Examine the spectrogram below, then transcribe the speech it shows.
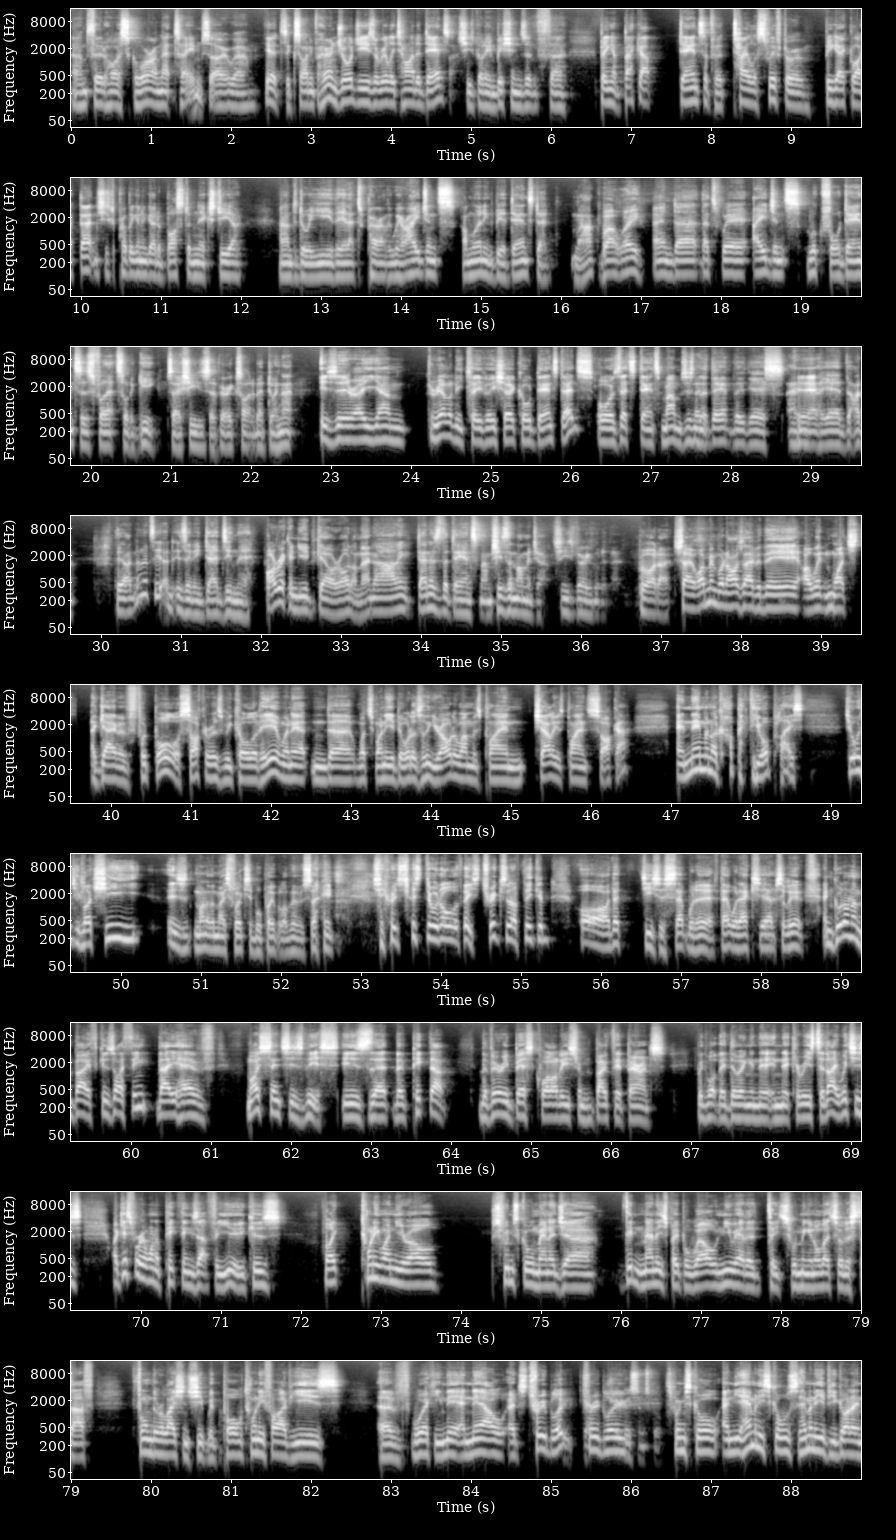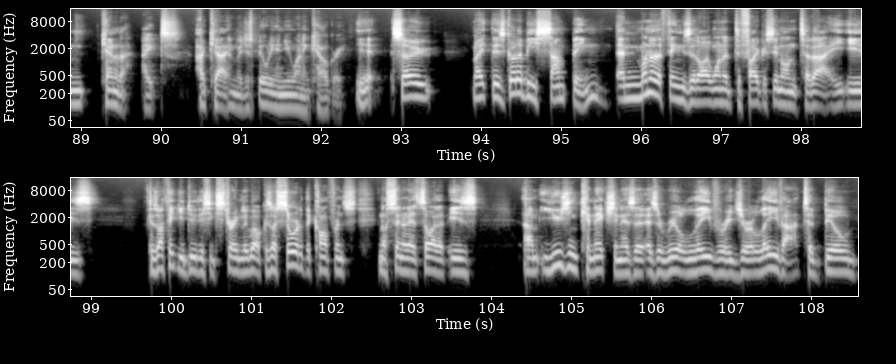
um, third highest scorer on that team. So uh, yeah, it's exciting for her. And Georgie is a really talented dancer. She's got ambitions of uh, being a backup dancer for Taylor Swift or a big act like that. And she's probably going to go to Boston next year um, to do a year there. That's apparently where agents. I'm learning to be a dance dad. Mark. Well, we. And uh, that's where agents look for dancers for that sort of gig. So she's uh, very excited about doing that. Is there a um, reality TV show called Dance Dads, or is that's Dance Mums, isn't The, it? dan- the, yes. And Yeah. yeah, yeah the, I, the, I don't know if there's any dads in there. I reckon you'd go all right on that. No, I think Dana's the dance mum. She's the mummager. She's very good at that. Righto. So I remember when I was over there, I went and watched a game of football or soccer, as we call it here. Went out and uh, watched one of your daughters. I think your older one was playing, Charlie was playing soccer. And then when I got back to your place, Georgie, like she is one of the most flexible people I've ever seen. She was just doing all of these tricks, and I'm thinking, oh, that Jesus, that would hurt. That would actually absolutely hurt. And good on them both because I think they have. My sense is this: is that they've picked up the very best qualities from both their parents with what they're doing in their in their careers today. Which is, I guess, where I want to pick things up for you because, like, 21 year old swim school manager, didn't manage people well, knew how to teach swimming and all that sort of stuff, formed a relationship with Paul, 25 years of working there. And now it's True Blue, True Blue Blue Swim School. Swim School. And you, how many schools, how many have you got in Canada? Eight. Okay. And we're just building a new one in Calgary. Yeah. So, mate, there's got to be something. And one of the things that I wanted to focus in on today is because I think you do this extremely well. Because I saw it at the conference and I've seen it outside of is um, using connection as a as a real leverage or a lever to build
